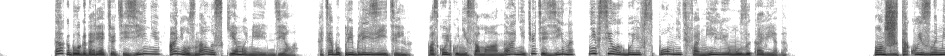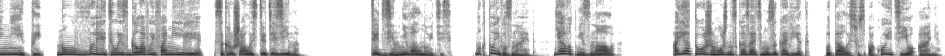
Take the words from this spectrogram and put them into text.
Так, благодаря тете Зине, Аня узнала, с кем имеет дело. Хотя бы приблизительно, поскольку ни сама она, ни тетя Зина не в силах были вспомнить фамилию музыковеда. «Он же такой знаменитый! Ну, вылетела из головы фамилия!» — сокрушалась тетя Зина. «Тетя Зин, не волнуйтесь. Ну, кто его знает? Я вот не знала. А я тоже, можно сказать, музыковед», — пыталась успокоить ее Аня.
